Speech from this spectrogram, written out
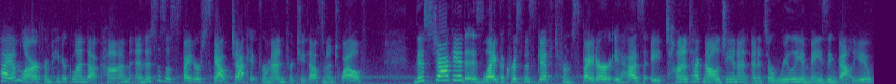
Hi, I'm Laura from peterglenn.com and this is a Spyder Scout jacket for men for 2012. This jacket is like a Christmas gift from Spyder. It has a ton of technology in it and it's a really amazing value.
